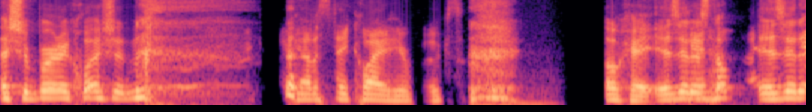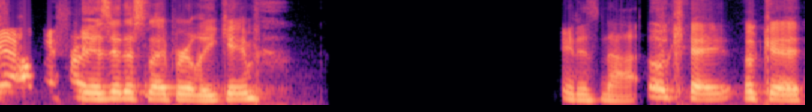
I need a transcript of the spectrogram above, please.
I should burn a question. I gotta stay quiet here, folks. okay, is it a Can't is it Can't help my friend. is it a sniper elite game? It is not. Okay, okay.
